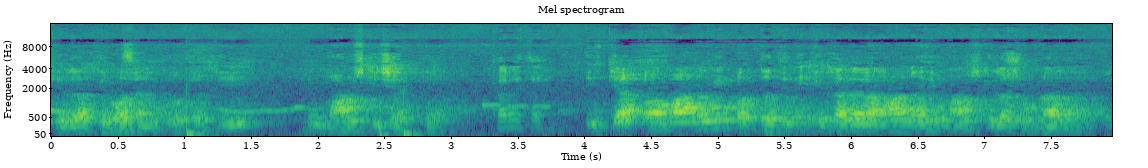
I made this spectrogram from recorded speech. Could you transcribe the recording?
केलं तेव्हा सांगितलं होतं की ही माणुसकीची हत्या आहे. खरंच आहे. इतक्या अमानवी पद्धतीने एखाद्याला मारणं हे माणुसकीला शोभणार नाही.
